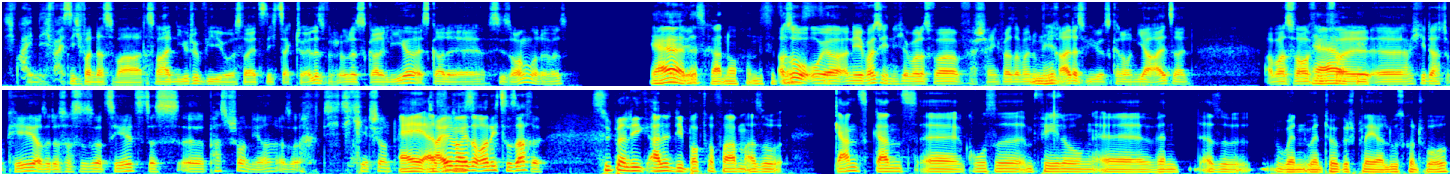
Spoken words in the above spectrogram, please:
Ich weiß, ich weiß nicht, wann das war. Das war halt ein YouTube-Video, das war jetzt nichts Aktuelles. Oder ist gerade Liga, ist gerade Saison oder was? Ja, ja, Okay. das ist gerade noch. Und ist Achso, oh ja, nee, weiß ich nicht, aber das war, wahrscheinlich war es aber nur Nee. viral, das Video, das kann auch ein Jahr alt sein. Aber es war auf jeden Ja, Fall, äh, habe ich gedacht, okay, also das, was du so erzählst, das äh, passt schon, ja. Also die, die geht schon Ey, also teilweise auch nicht zur Sache. Super League, alle, die Bock drauf haben, also ganz, ganz äh, große Empfehlung, äh, wenn, also, when, when Turkish Player lose control,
